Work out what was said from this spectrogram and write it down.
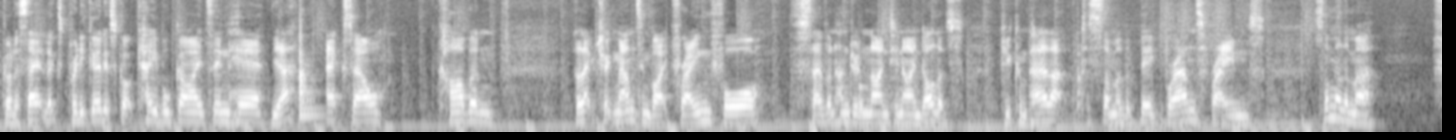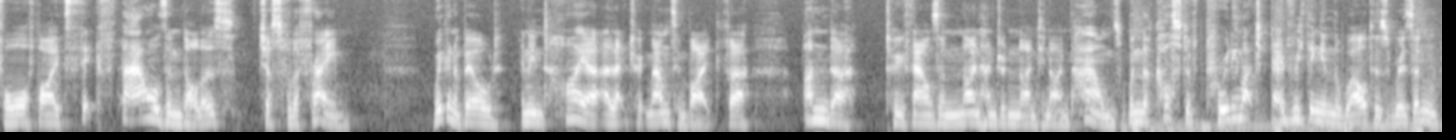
Gotta say it looks pretty good. It's got cable guides in here. Yeah, XL carbon electric mountain bike frame for $799. If you compare that to some of the big brands frames, some of them are four, five, six thousand dollars just for the frame. We're going to build an entire electric mountain bike for under £2,999 when the cost of pretty much everything in the world has risen.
